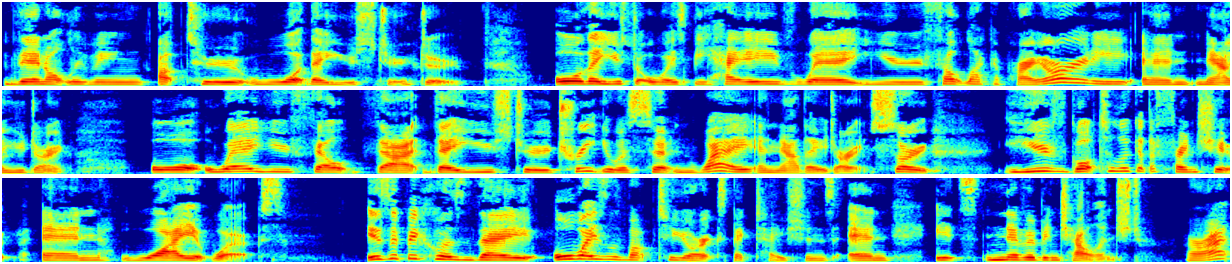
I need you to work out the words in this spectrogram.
they're not living up to what they used to do? Or they used to always behave where you felt like a priority and now you don't. Or where you felt that they used to treat you a certain way and now they don't. So you've got to look at the friendship and why it works. Is it because they always live up to your expectations and it's never been challenged? All right.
